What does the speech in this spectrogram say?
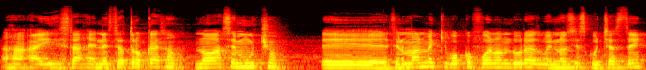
Ajá, ahí está, en este otro caso, no hace mucho. Eh, si no mal me equivoco, fue en Honduras, güey. No sé si escuchaste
